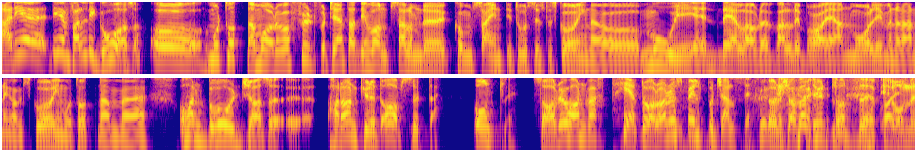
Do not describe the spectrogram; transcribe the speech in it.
Nei, de er, de er, veldig gode, altså. Og mot Tottenham også, Det var fullt fortjent at de vant, selv om det kom seint, de to siste skåringene. Og Moi er en del av det. Veldig bra igjen. Målgivende denne gang. Skåring mot Tottenham. Eh. Og han Broja, altså, eh, hadde han kunnet avslutte ordentlig, så hadde jo han vært helt over. Da hadde han jo spilt på Chelsea. Da hadde ikke vært utlånt eh, fra dem.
